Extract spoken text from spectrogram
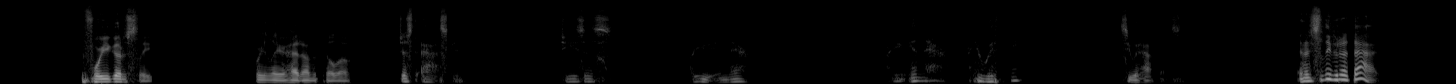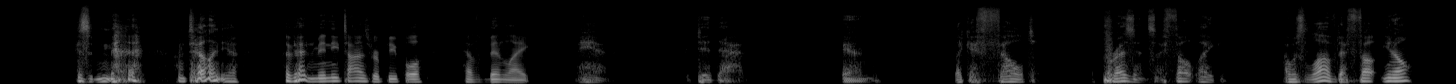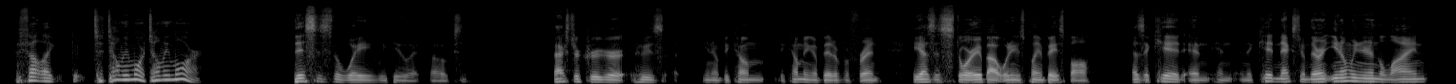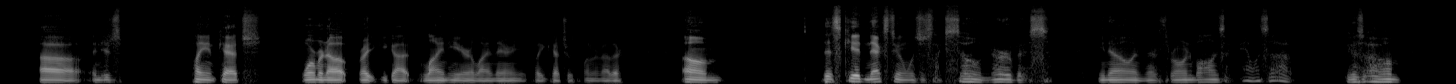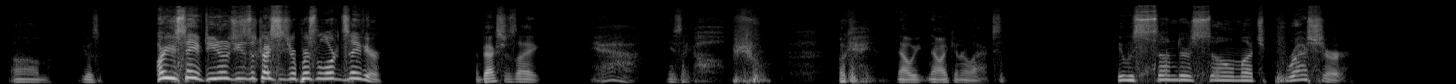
before you go to sleep, before you lay your head on the pillow, just ask, Jesus, are you in there? Are you in there? Are you with me? See what happens. And just leave it at that. Because I'm telling you, I've had many times where people have been like, man, I did that. And like I felt a presence. I felt like I was loved. I felt, you know, I felt like, tell me more, tell me more. This is the way we do it, folks. Baxter Kruger, who's, you know, become becoming a bit of a friend, he has this story about when he was playing baseball as a kid, and, and, and the kid next to him, there, you know, when you're in the line uh, and you're just playing catch, warming up, right? You got line here, line there, and you're playing catch with one another. Um, this kid next to him was just like so nervous, you know, and they're throwing the ball. And he's like, man, what's up? He goes, um, um, he goes, are you saved? Do you know Jesus Christ is your personal Lord and Savior? And Baxter's like, yeah. And he's like, oh, whew. okay, now we now I can relax. He was under so much pressure.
